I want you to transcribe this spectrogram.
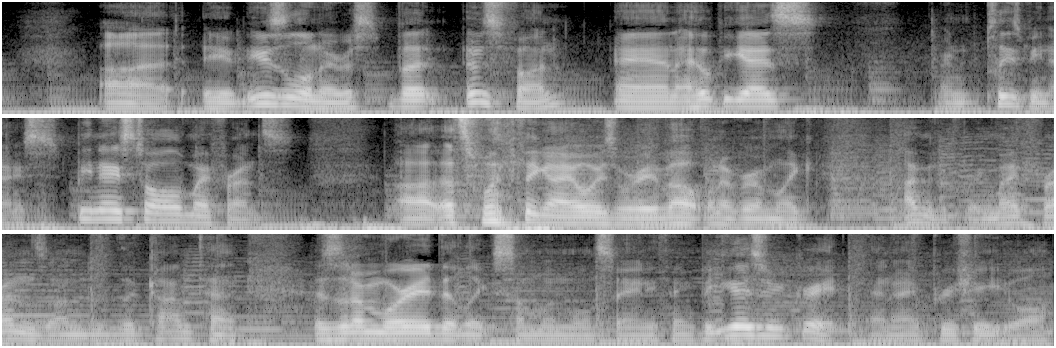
uh, he, was a little nervous, but it was fun, and I hope you guys. And please be nice. Be nice to all of my friends. Uh, that's one thing I always worry about whenever I'm like, I'm gonna bring my friends onto the content. Is that I'm worried that like someone won't say anything. But you guys are great, and I appreciate you all.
